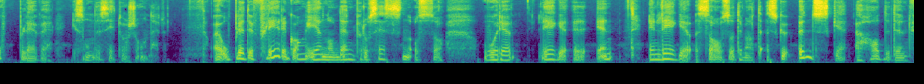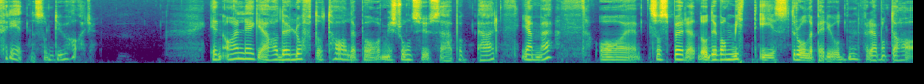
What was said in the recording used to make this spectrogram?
oppleve i sånne situasjoner. Og jeg opplevde flere ganger gjennom den prosessen også hvor lege, en, en lege sa også til meg at jeg skulle ønske jeg hadde den freden som du har en annen lege jeg hadde lovt å tale på Misjonshuset her, her, hjemme. Og, eh, jeg, og det var midt i stråleperioden, for jeg måtte ha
